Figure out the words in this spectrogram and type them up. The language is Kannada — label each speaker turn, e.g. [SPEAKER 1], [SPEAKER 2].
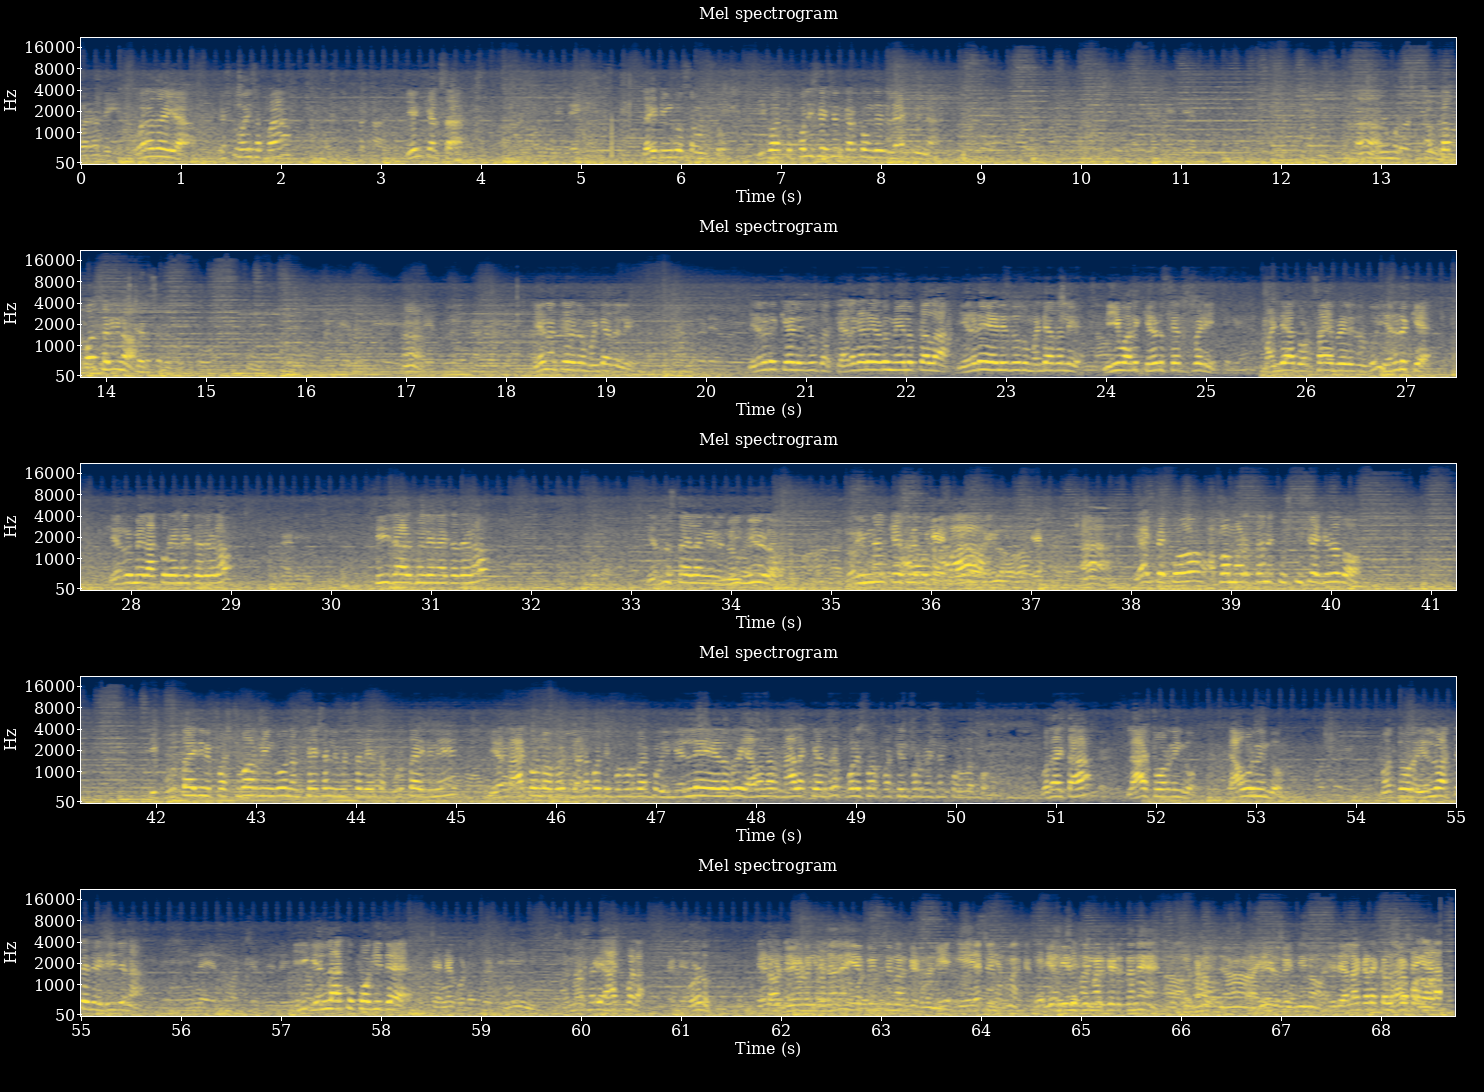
[SPEAKER 1] ವರದಿ
[SPEAKER 2] ವರದಯ್ಯ, ಎಷ್ಟು ವಯಸ್ಸಪ್ಪ? ಏನ್ ಕೆಲಸ? ಲೈಟಿಂಗು ಸೌಂಡ್ಸು ಇವತ್ತು ಪೊಲೀಸ್ ಸ್ಟೇಷನ್ ಕರ್ಕೊಂಡಿದ್ದಿಲ್ಲ ಲ್ಯಾಟ್ರಿನ ತಪ್ಪ ಸರಿನಾ. ಏನಂತ ಹೇಳಿದ್ರು ಮಂಡ್ಯದಲ್ಲಿ? ಎರಡು ಕೇಳಿದ್ರು ಕೆಳಗಡೆ ಎರಡು ಮೇಲಕ್ಕಲ್ಲ, ಎರಡೇ ಹೇಳಿದ್ರು ಮಂಡ್ಯದಲ್ಲಿ. ನೀವು ಅದಕ್ಕೆ ಎರಡು ಸೇರಿಸಬೇಡಿ. ಮಂಡ್ಯ ದೊಡ್ಡ ಸಾಹೇಬ್ರು ಹೇಳಿದ್ದು ಎರಡಕ್ಕೆ. ಎರಡರ ಮೇಲೆ ಹಾಕೋರು ಏನಾಯ್ತದೆ ಹೇಳೋ ಸೀಸ್ ಆದ್ಮೇಲೆ ಏನಾಯ್ತದ ಹೇಳೋ? ಎದುರಿಸ್ತಾ ಇಲ್ಲ ನೀನು. ನೀನ್ ಹೇಳು. ಕ್ರಿಮಿನಲ್ ಕೇಸ್ ಆಗ್ಬೇಕಪ್ಪ ಹಾ. ಯಾಕೆ ಬೇಕು? ಹಬ್ಬ ಮಾಡುತ್ತಾನೆ ಖುಷಿ ಖುಷಿಯಾಗಿರೋದು. ಈಗ ಕೊಡ್ತಾ ಇದ್ದೀನಿ ಫಸ್ಟ್ ವಾರ್ನಿಂಗು ನಮ್ಮ ಸ್ಟೇಷನ್ ಲಿಮಿಟ್ಸ್ ಅಲ್ಲಿ ಅಂತ ಕೊಡ್ತಾ ಇದ್ದೀನಿ ಎರಡು ಹಾಕೊಂಡು ಹೋಗ್ಬೇಕು ಗಣಪತಿ ಬಂದ್ಬಿಡ್ಬೇಕು. ಇನ್ನೆಲ್ಲೇ ಹೇಳಿದ್ರು ಯಾವನಾರು ನಾಲ್ಕು ಹೇಳಿದ್ರೆ ಪೊಲೀಸ್ ಅವ್ರು ಫಸ್ಟ್ ಇನ್ಫಾರ್ಮೇಶನ್ ಕೊಡ್ಬೇಕು. ಗೊತ್ತಾಯ್ತಾ? ಲಾಸ್ಟ್ ವಾರ್ನಿಂಗು ಯಾವ ಊರಿನಿಂದು ಮದ್ದೂರು. ಎಲ್ಲೂ ಆಗ್ತಾ ಇದೆ
[SPEAKER 1] ಡಿ ಜನ
[SPEAKER 2] ಈಗ ಎಲ್ಲ ಹಾಕಕ್ ಹೋಗಿದ್ದೆ.
[SPEAKER 1] ಚೆನ್ನಾಗಿ
[SPEAKER 2] ಹ್ಮ್. ಇನ್ನೊಂದ್ಸರಿ ಹಾಕ್ಬೇಡ. ಹೊರಡು
[SPEAKER 3] ಸಿ ಮಾರ್ಕೆಟ್ ಮಾರ್ಕೆಟ್ ತಾನೆ? ಹಾ, ಹೇಳ್ಬೇಕು ನೀನು
[SPEAKER 2] ಇದೆಲ್ಲ ಕಡೆ ಕಳಿಸ್ಬೇಕು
